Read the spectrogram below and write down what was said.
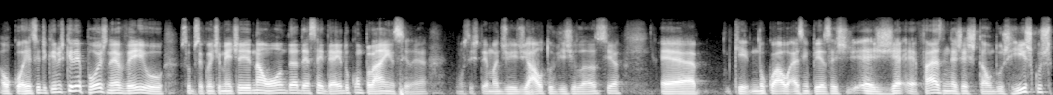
a ocorrência de crimes que depois, né, veio subsequentemente na onda dessa ideia do compliance, né, um sistema de, de autovigilância é, que no qual as empresas é, é, fazem a gestão dos riscos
